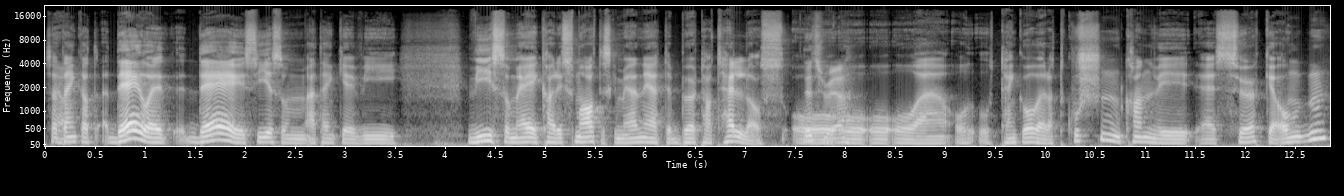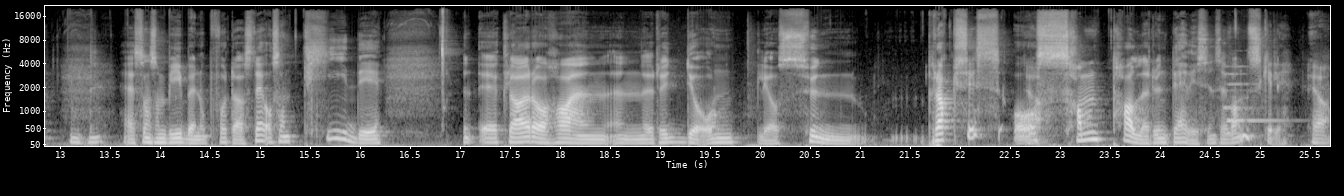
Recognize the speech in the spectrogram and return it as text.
Så jeg Ja. tenker at det er jo et- det er en side som jeg tenker vi vi som er i karismatiske menigheter, bør ta til oss og, eh, og, og tenke over at hvordan kan vi eh, søke Ånden, Mhm. eh, sånn som Bibelen oppfordrer oss til, og samtidig eh, klare å ha en, en ryddig og ordentlig og sunn praksis og Ja. samtale rundt det vi syns er vanskelig. ja.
